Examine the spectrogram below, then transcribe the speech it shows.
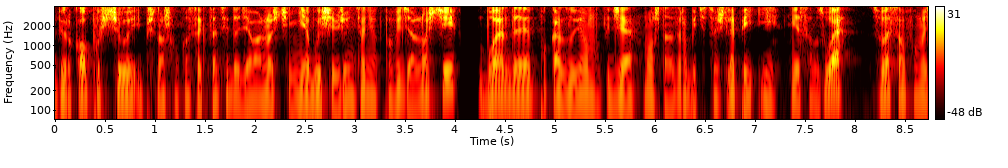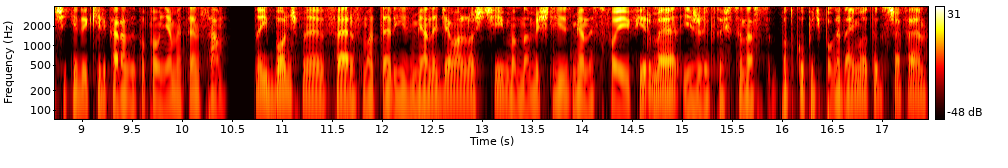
biurko opuściły i przynoszą konsekwencje do działalności, nie bój się wziąć za nie odpowiedzialności. Błędy pokazują, gdzie można zrobić coś lepiej i nie są złe. Złe są w momencie, kiedy kilka razy popełniamy ten sam. No i bądźmy fair w materii zmiany działalności, mam na myśli zmiany swojej firmy. Jeżeli ktoś chce nas podkupić, pogadajmy o tym z szefem.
